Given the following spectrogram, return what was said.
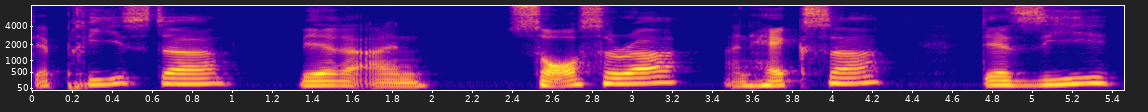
der Priester wäre ein Sorcerer, ein Hexer, der sie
